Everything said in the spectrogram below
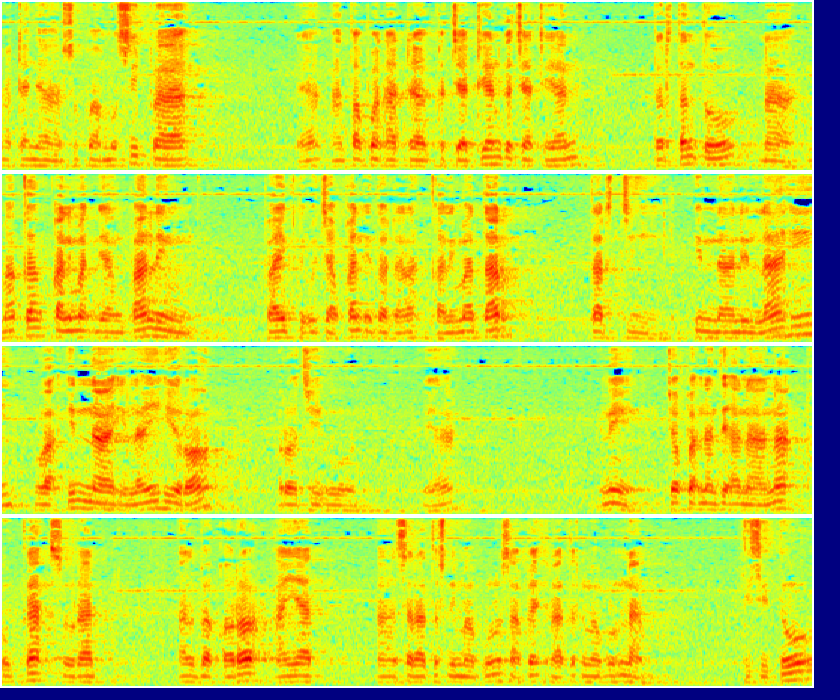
adanya sebuah musibah ya ataupun ada kejadian-kejadian tertentu nah maka kalimat yang paling baik diucapkan itu adalah kalimat tar tarji. Inna lillahi wa inna ilaihi rojiun ya. Ini coba nanti anak-anak buka surat Al-Baqarah ayat 150 eh, sampai 156 di situ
